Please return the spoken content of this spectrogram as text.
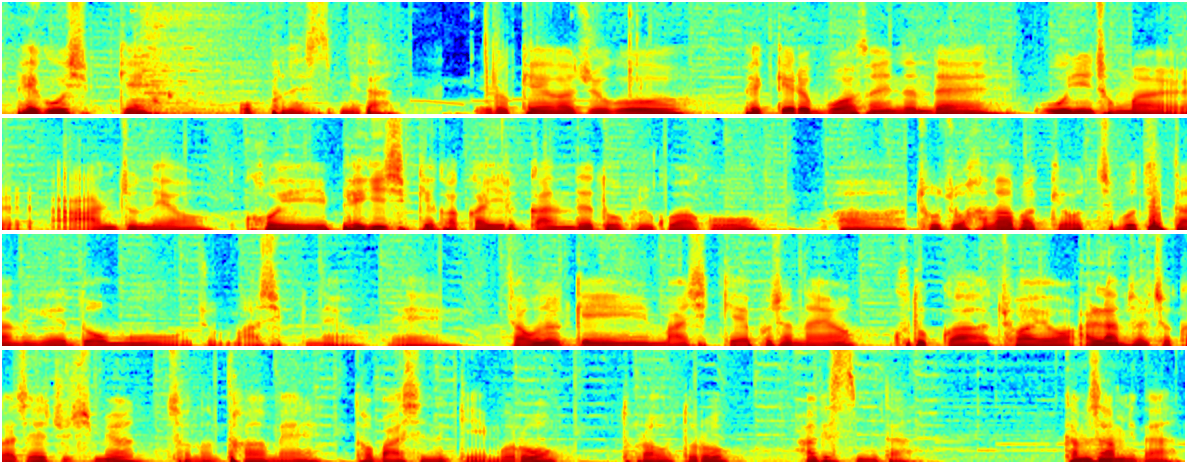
150개 오픈했습니다. 이렇게 해가지고 100개를 모아서 했는데 운이 정말 안 좋네요. 거의 120개 가까이를 까는데도 불구하고 아, 조조 하나밖에 얻지 못했다는 게 너무 좀 아쉽네요. 예. 자, 오늘 게임 맛있게 보셨나요? 구독과 좋아요, 알람 설정까지 해주시면 저는 다음에 더 맛있는 게임으로 돌아오도록 하겠습니다. 감사합니다.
